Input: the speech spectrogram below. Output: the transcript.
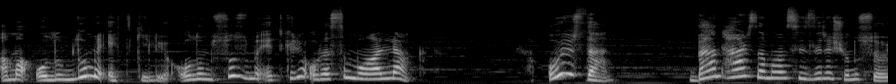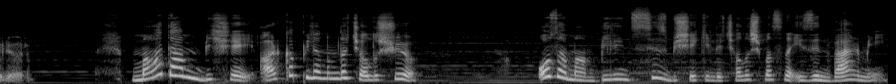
Ama olumlu mu etkiliyor? Olumsuz mu etkiliyor? Orası muallak. O yüzden ben her zaman sizlere şunu söylüyorum. Madem bir şey arka planımda çalışıyor, o zaman bilinçsiz bir şekilde çalışmasına izin vermeyin.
